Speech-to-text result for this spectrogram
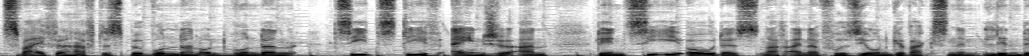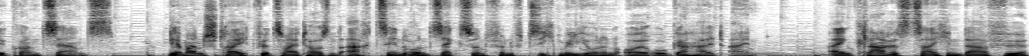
Zweifelhaftes Bewundern und Wundern zieht Steve Angel an, den CEO des nach einer Fusion gewachsenen Linde-Konzerns. Der Mann streicht für 2018 rund 56 Millionen Euro Gehalt ein. Ein klares Zeichen dafür,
